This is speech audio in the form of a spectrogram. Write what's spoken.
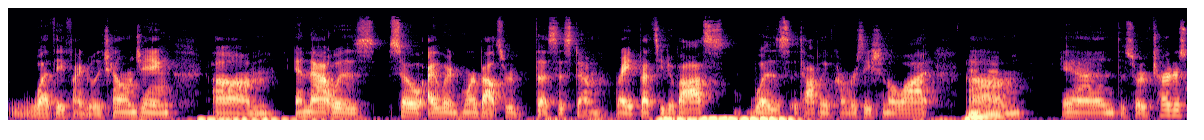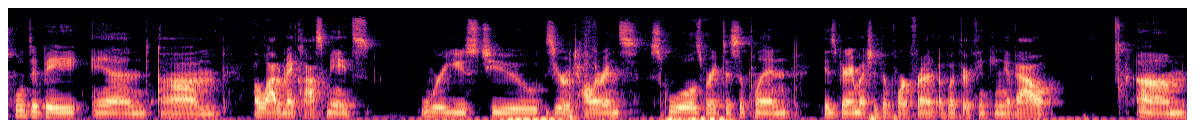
what they find really challenging. Um, and that was so I learned more about sort of the system, right? Betsy DeVos was a topic of conversation a lot. Mhm. Um, and the sort of charter school debate, and um, a lot of my classmates were used to zero tolerance schools where discipline is very much at the forefront of what they're thinking about um,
